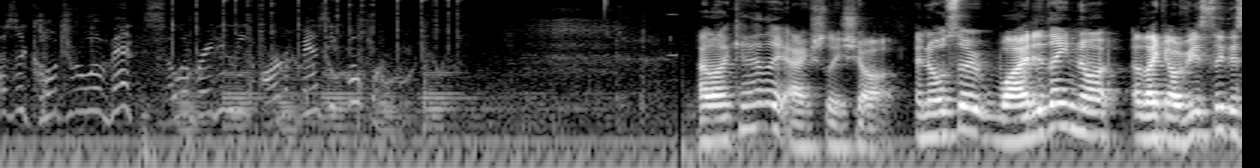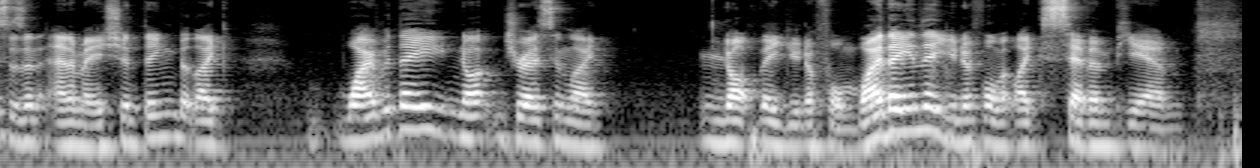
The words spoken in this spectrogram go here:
as a cultural event celebrating the art of fancy footwear. I like how they actually shot. And also, why do they not like obviously this is an animation thing, but like why would they not dress in like not their uniform? Why are they in their uniform at like 7 p.m.? And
